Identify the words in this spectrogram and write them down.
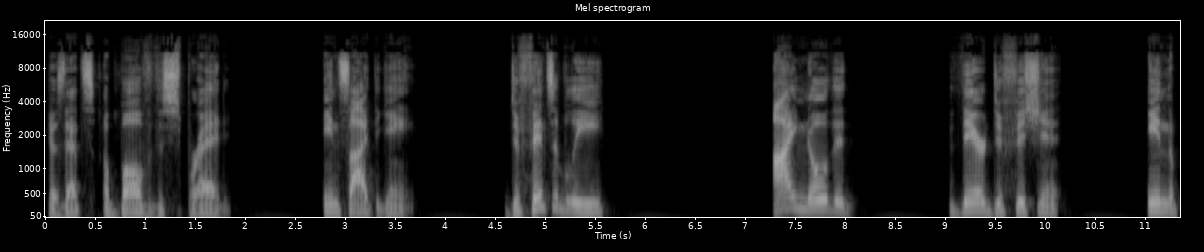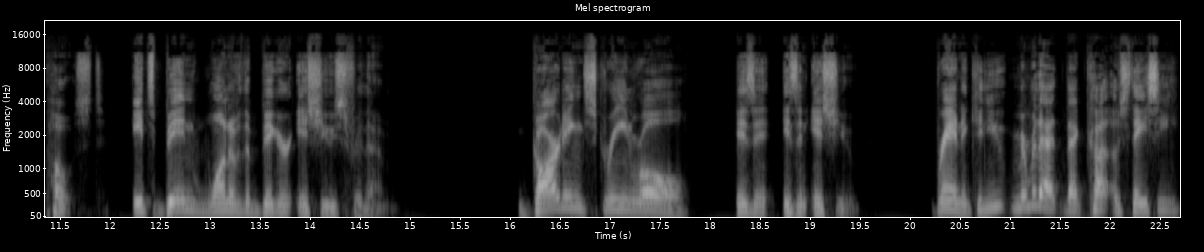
because that's above the spread inside the game. Defensively, I know that they're deficient in the post. It's been one of the bigger issues for them. Guarding screen roll is a, is an issue. Brandon, can you remember that that cut of Stacey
